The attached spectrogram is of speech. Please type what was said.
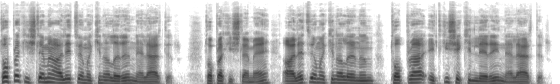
Toprak işleme alet ve makinaları nelerdir? Toprak işleme, alet ve makinalarının toprağa etki şekilleri nelerdir?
